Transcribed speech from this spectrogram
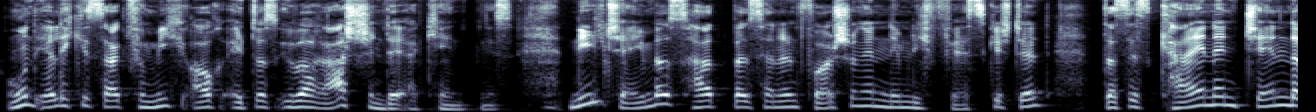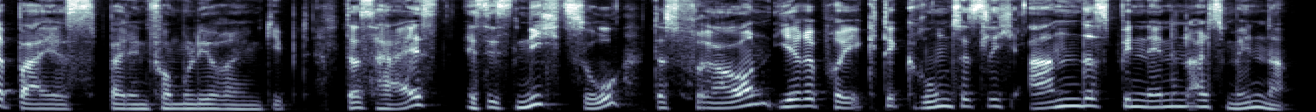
und ehrlich gesagt für mich auch etwas überraschende Erkenntnis. Neil Chambers hat bei seinen Forschungen nämlich festgestellt, dass es keinen Gender Bias bei den Formulierungen gibt. Das heißt, es ist nicht so, dass Frauen ihre Projekte grundsätzlich anders benennen als Männer.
